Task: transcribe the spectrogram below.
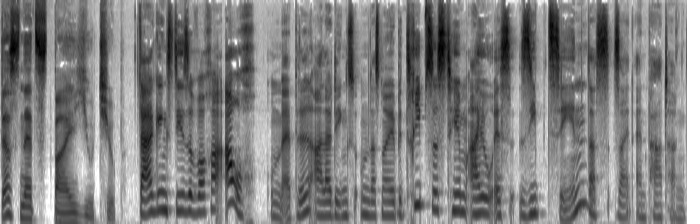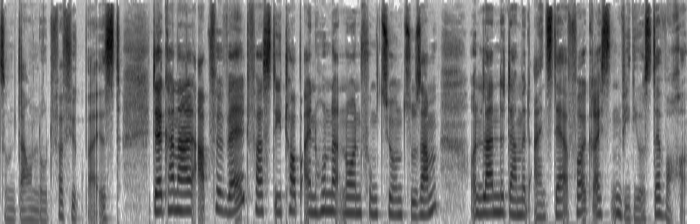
Das Netz bei YouTube. Da ging es diese Woche auch um Apple, allerdings um das neue Betriebssystem iOS 17, das seit ein paar Tagen zum Download verfügbar ist. Der Kanal Apfelwelt fasst die Top 100 neuen Funktionen zusammen und landet damit eins der erfolgreichsten Videos der Woche.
